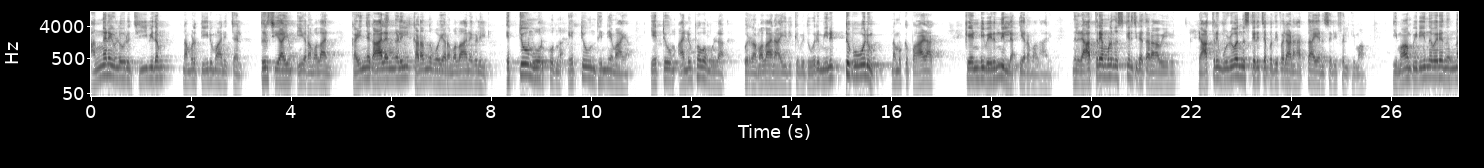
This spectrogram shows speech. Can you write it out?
അങ്ങനെയുള്ള ഒരു ജീവിതം നമ്മൾ തീരുമാനിച്ചാൽ തീർച്ചയായും ഈ റമദാൻ കഴിഞ്ഞ കാലങ്ങളിൽ കടന്നുപോയ റമദാനുകളിൽ ഏറ്റവും ഓർക്കുന്ന ഏറ്റവും ധന്യമായ ഏറ്റവും അനുഭവമുള്ള ഒരു റമദാനായിരിക്കും ഇത്. ഒരു മിനിറ്റ് പോലും നമുക്ക് പാഴാക്കേണ്ടി വരുന്നില്ല ഈ റമദാനിൽ. ഇന്നലെ രാത്രി നമ്മൾ നിസ്കരിച്ചില്ല തറാവീഹ്? രാത്രി മുഴുവൻ നിസ്കരിച്ച പ്രതിഫലമാണ് ഹത്തായി അനുസരിഫൽ ഇമാം. ഇമാം പിരിയുന്നവരെ നിന്ന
